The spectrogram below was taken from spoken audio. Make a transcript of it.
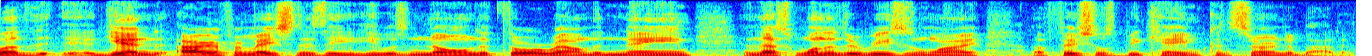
Well, again, our information is he, he was known to throw around the name, and that's one of the reasons why officials became concerned about it.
